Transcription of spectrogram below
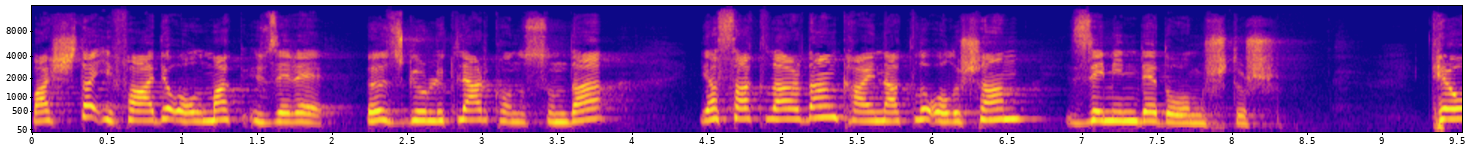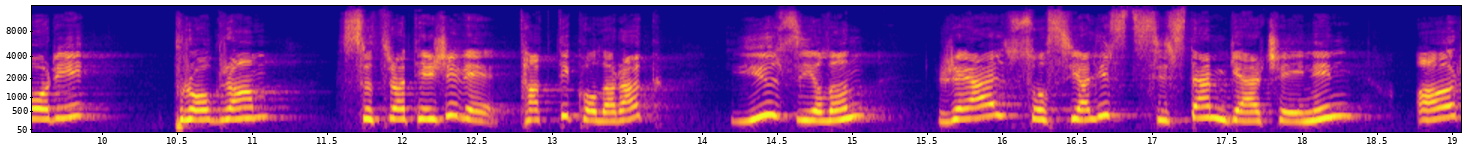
başta ifade olmak üzere özgürlükler konusunda yasaklardan kaynaklı oluşan zeminde doğmuştur. Teori, program, strateji ve taktik olarak 100 yılın reel sosyalist sistem gerçeğinin ağır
